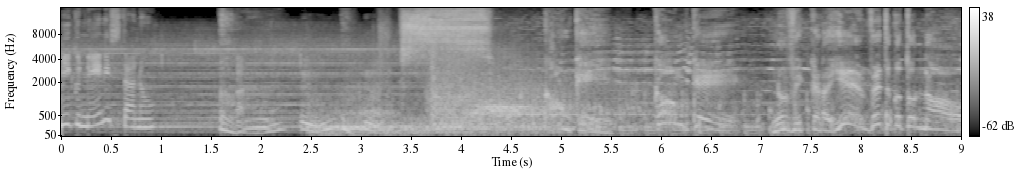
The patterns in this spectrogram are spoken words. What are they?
మీకు నేనిస్తాను. కాంకే కాంకే నువ్విక్కడ ఏం వెతుకుతున్నావు?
